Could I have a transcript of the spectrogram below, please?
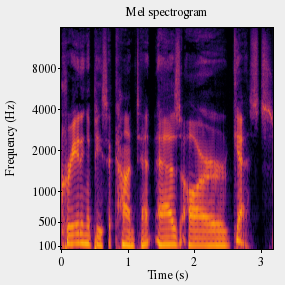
creating a piece of content as our guests,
